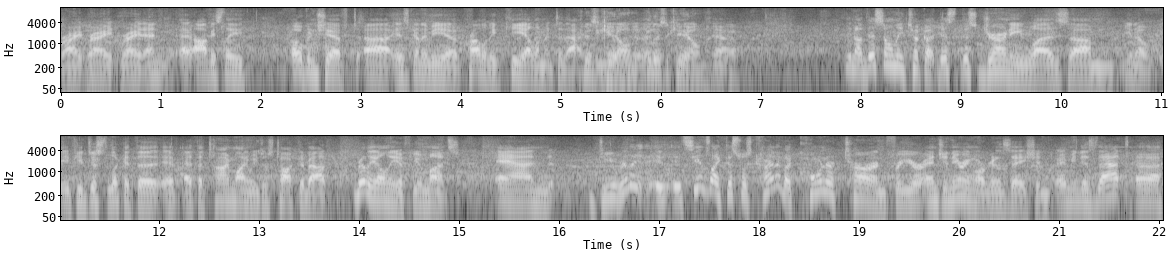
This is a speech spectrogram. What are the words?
Right, right, right, and uh, obviously OpenShift uh, is going to be a probably key element to that. It is a key element. It is a key element. Yeah. yeah. You know, this only took a, this this journey was, um, you know, if you just look at the at, at the timeline we just talked about, really only a few months. And do you really, it, it, seems like this was kind of a corner turn for your engineering organization. I mean, is that, uh,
